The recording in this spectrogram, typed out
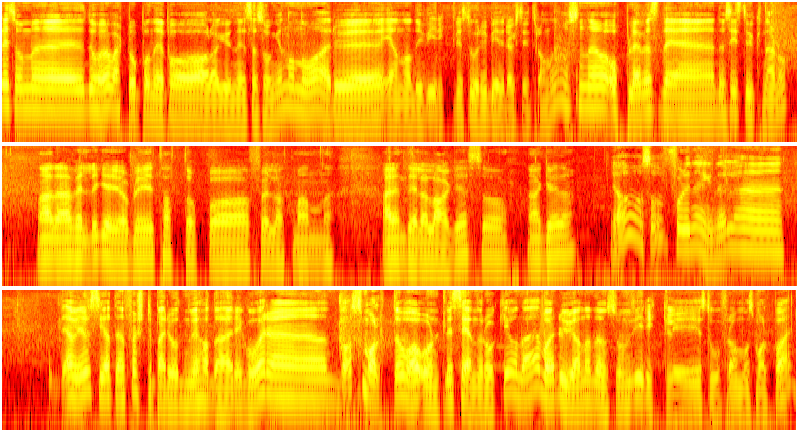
Liksom, eh, du har jo vært opp og ned på A-laget under sesongen, og nå er du eh, en av de virkelig store bidragsyterne. Hvordan oppleves det de siste ukene her nå? Nei, det er veldig gøy å bli tatt opp og føle at man er en del av laget, så det er gøy, det. Ja, altså for din egen del eh, Jeg vil jo si at den første perioden vi hadde her i går, eh, da smalt det og var ordentlig seniorhockey, og der var du en av dem som virkelig sto fram og smalt på her.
